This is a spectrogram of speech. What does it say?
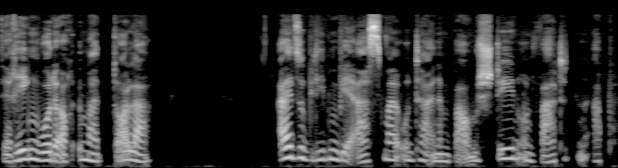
Der Regen wurde auch immer doller. Also blieben wir erstmal unter einem Baum stehen und warteten ab.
